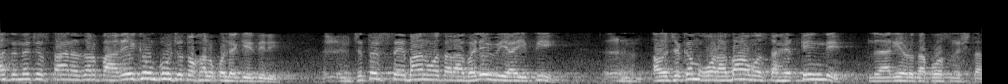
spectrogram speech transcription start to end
اسنه چې ستا نظر پاغې کوم پوچو ته خلکو لګې دي چې تر سیبان و ترا بلې وی آی پی او چې کوم غربا او مستحقین دي دا غیرو تاسو نشته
